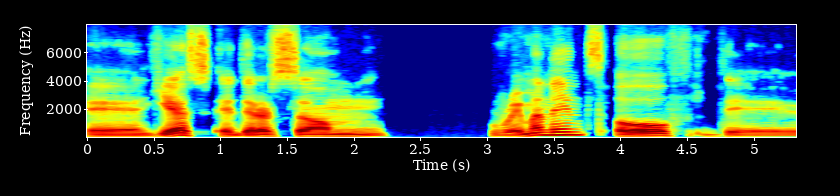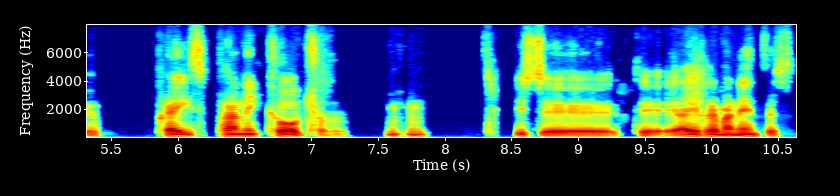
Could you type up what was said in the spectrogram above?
And yes, and there are some remnants of the pre-Hispanic culture. De- hay remanentes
